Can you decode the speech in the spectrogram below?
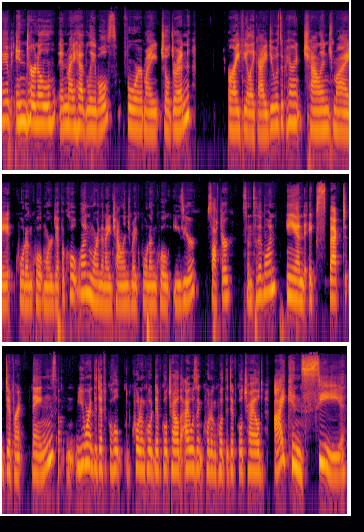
I have internal in my head labels for my children, or I feel like I do as a parent, challenge my quote unquote more difficult one more than I challenge my quote unquote easier, softer, sensitive one, and expect different things. You weren't the difficult, quote unquote, difficult child. I wasn't quote unquote the difficult child. I can see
